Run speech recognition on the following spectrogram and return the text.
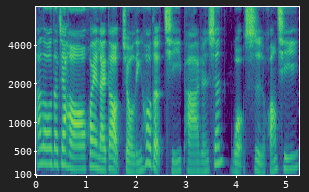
Hello，大家好，欢迎来到九零后的奇葩人生，我是黄琦。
